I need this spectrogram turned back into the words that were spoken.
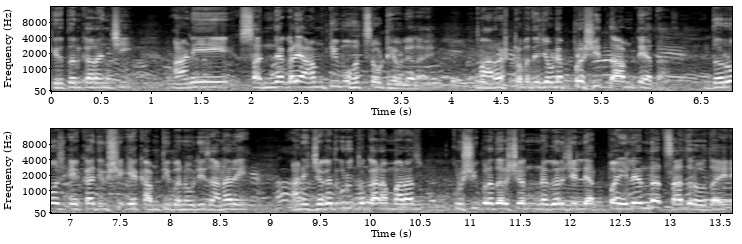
कीर्तनकारांची. आणि संध्याकाळी आमटी महोत्सव ठेवलेला आहे. महाराष्ट्रामध्ये जेवढ्या प्रसिद्ध आमटे आता दररोज एका दिवशी एक आमटी बनवली जाणार आहे. आणि जगद्गुरू तुकाराम महाराज कृषी प्रदर्शन नगर जिल्ह्यात पहिल्यांदाच साजरं होत आहे.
